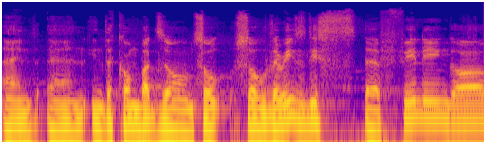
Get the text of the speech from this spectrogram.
and and in the combat zone so so there is this uh, feeling of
